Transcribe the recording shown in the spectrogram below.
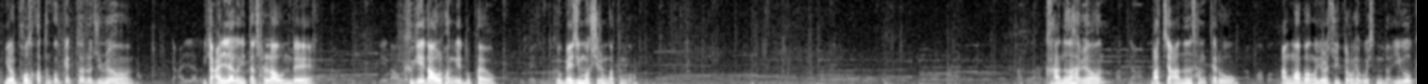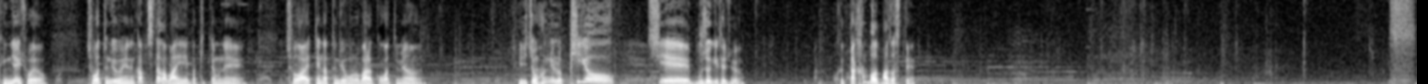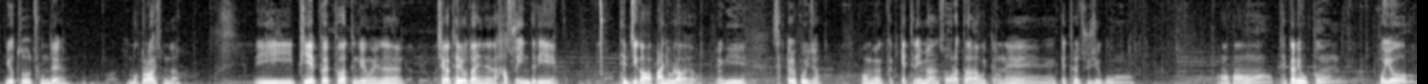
이런 버섯 같은 거 깨트려주면 이게 알약은 일단 잘 나오는데 그게 나올 확률이 높아요. 그 매직 먹시름 같은 거. 가능하면 맞지 않은 상태로 악마방을 열 수 있도록 해보겠습니다. 이거 굉장히 좋아요. 저 같은 경우에는 깝치다가 많이 맞기 때문에 저 아이템 같은 경우로 말할 것 같으면 일정 확률로 피격 시에 무적이 돼줘요. 그 딱 한 번 맞았을 때. 이것도 좋은데 먹도록 하겠습니다. 이 BFF 같은 경우에는 제가 데리고 다니는 하수인들이 데미지가 많이 올라가요. 여기 색돌 보이죠? 보면 깨- 깨트리면 소울아트가 나오기 때문에 깨트려 주시고 어허 대가리 오픈 뽀요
